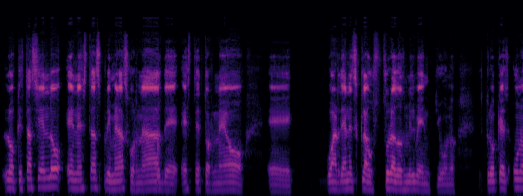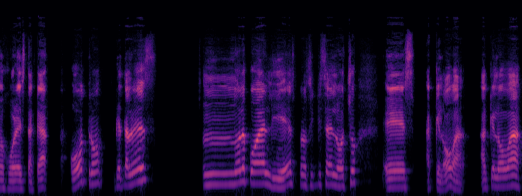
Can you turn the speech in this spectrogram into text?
lo que está haciendo en estas primeras jornadas de este torneo eh, Guardianes Clausura 2021. Creo que es uno de los jugadores destacar. Otro que tal vez mm, no le puedo dar el 10, pero sí quizá el 8, es Akeloba. Akeloba,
